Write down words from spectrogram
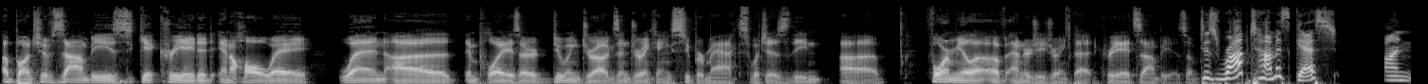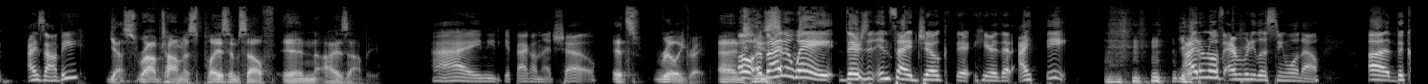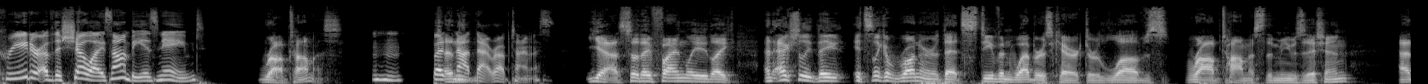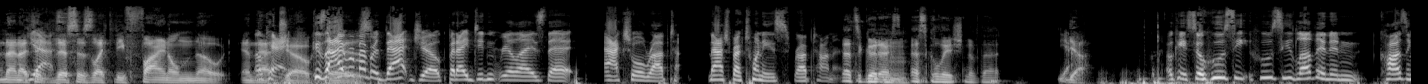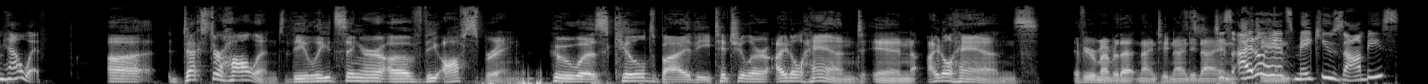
a bunch of zombies get created in a hallway when uh, employees are doing drugs and drinking Supermax, which is the uh, formula of energy drink that creates zombieism. Does Rob Thomas guest on iZombie? Yes, Rob Thomas plays himself in iZombie. I need to get back on that show. It's really great. And oh, and by the way, there's an inside joke that, here that I think Yeah, I don't know if everybody listening will know. Uh, the creator of the show iZombie is named, Rob Thomas. hmm but And- not that Rob Thomas. Yeah, so they finally like and actually they it's like a runner that Steven Weber's character loves Rob Thomas the musician. And then I Yes. think this is like the final note in that okay, joke. because I remember that joke, but I didn't realize that actual Rob Thom- Matchbox Twenty's Rob Thomas. That's a good ex- Mhm. escalation of that. yeah. Yeah. Okay, so who's he? Who's he loving and causing hell with? Uh, Dexter Holland, the lead singer of The Offspring, who was killed by the titular Idle Hand in Idle Hands. If you remember that 1999. Does Idle teen- Hands make you zombies?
